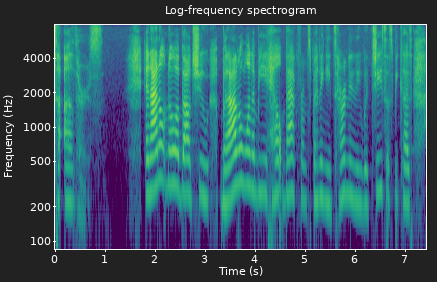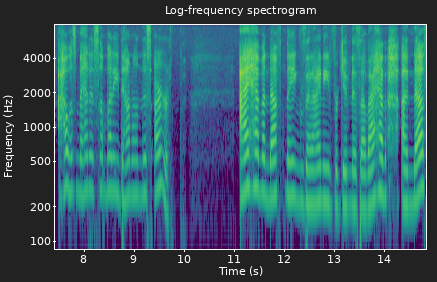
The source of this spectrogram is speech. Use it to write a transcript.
to others. And I don't know about you, but I don't want to be held back from spending eternity with Jesus because I was mad at somebody down on this earth. I have enough things that I need forgiveness of. I have enough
